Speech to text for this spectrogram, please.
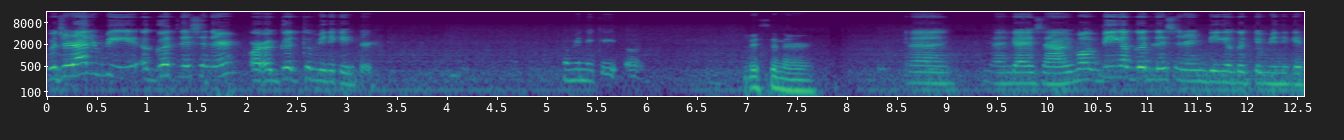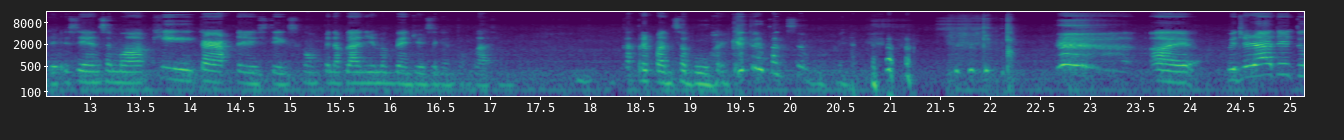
Would you rather be a good listener or a good communicator? Communicator. Listener. Yan. Yan guys, uh, being a good listener and being a good communicator is yan sa mga key characteristics kung pinaplano nyo mag-venture sa ganitong klase. Katripan sa buhay. Katripan sa buhay. Ay, would you rather do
